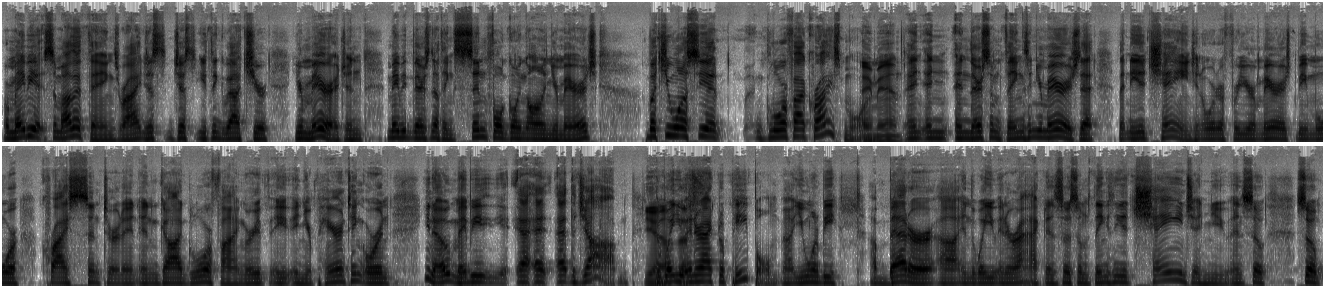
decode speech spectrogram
or maybe it's some other things, right? Just just you think about your your marriage, and maybe there's nothing sinful going on in your marriage, but you want to see it glorify Christ more. Amen. And and and there's some things in your marriage that that need to change in order for your marriage to be more Christ centered and, and God glorifying, or if in your parenting, or in you know maybe at, at the job, yeah, the way you interact with people. Uh, you want to be uh, better uh, in the way you interact, and so some things need to change in you. And so so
